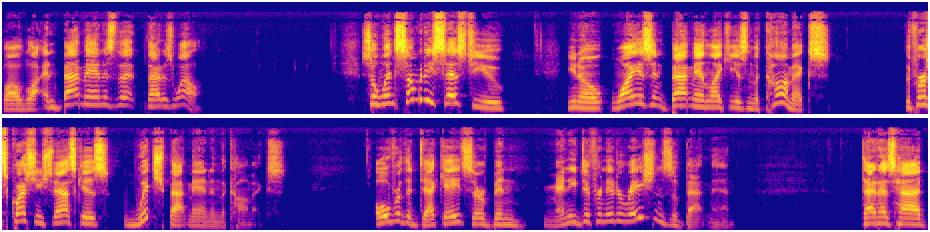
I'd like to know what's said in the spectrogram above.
blah, blah, blah. And Batman is that, that as well. So when somebody says to you, you know, why isn't Batman like he is in the comics? The first question you should ask is, which Batman in the comics? Over the decades, there have been many different iterations of Batman that has had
